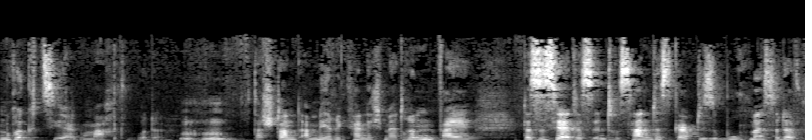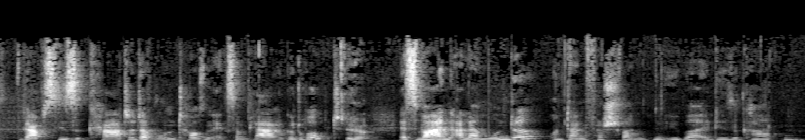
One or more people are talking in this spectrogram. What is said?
ein Rückzieher gemacht wurde. Da stand Amerika nicht mehr drin, weil das ist ja das Interessante. Es gab diese Buchmesse, da gab es diese Karte, da wurden tausend Exemplare gedruckt. Ja. Es war in aller Munde und dann verschwanden überall diese Karten.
